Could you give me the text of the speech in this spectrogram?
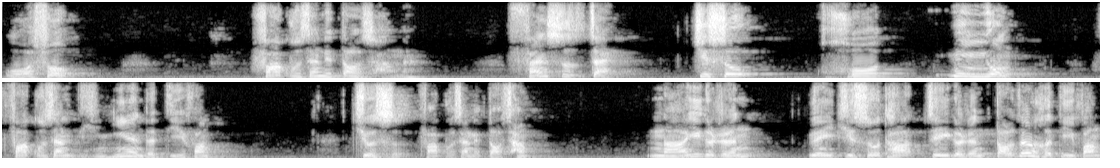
我说，花果山的道场呢，凡是在接收和运用花果山理念的地方，就是花果山的道场。哪一个人愿意接收他？这一个人到任何地方，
